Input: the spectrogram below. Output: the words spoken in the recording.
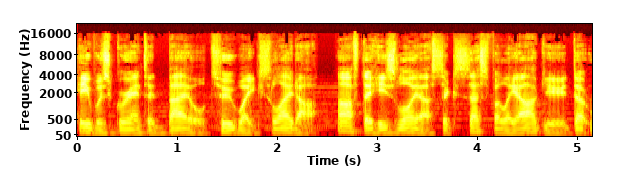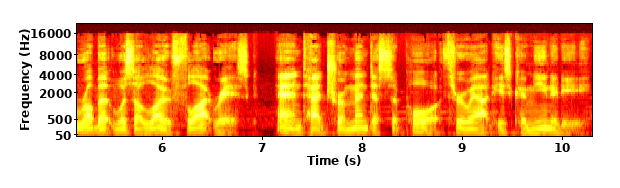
He was granted bail two weeks later after his lawyer successfully argued that Robert was a low flight risk and had tremendous support throughout his community.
